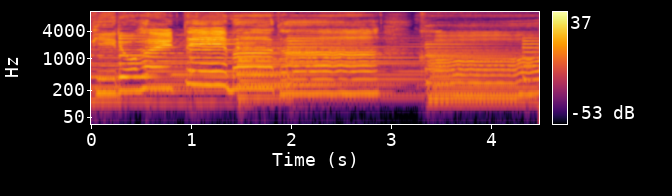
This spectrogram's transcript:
필요할 때마다 거행하며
